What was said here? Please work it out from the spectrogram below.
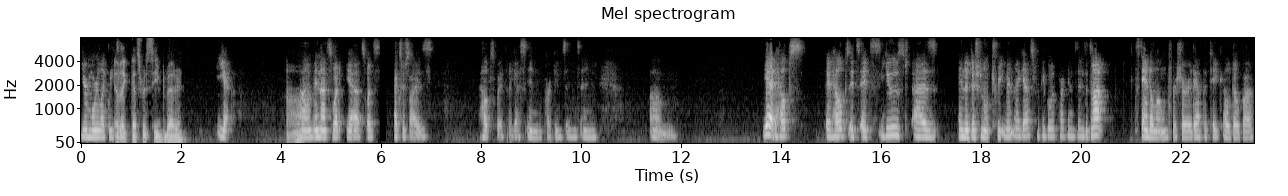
you're more likely It to like gets received better. yeah. Oh, um, and that's what yeah that's what exercise helps with i guess in parkinson's. And um, yeah it helps it helps it's it's used as an additional treatment i guess for people with parkinson's. It's not standalone for sure. They have to take l-dopa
